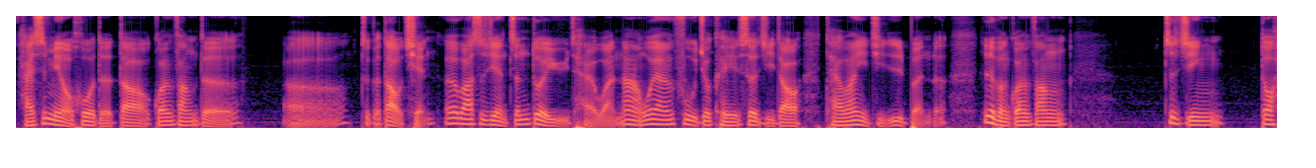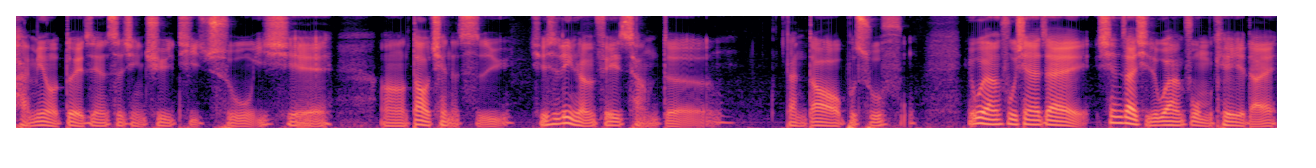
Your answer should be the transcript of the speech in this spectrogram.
还是没有获得到官方的呃这个道歉。二二八事件针对于台湾，那慰安妇就可以涉及到台湾以及日本了。日本官方至今都还没有对这件事情去提出一些嗯、道歉的词语，其实令人非常的感到不舒服。因为慰安妇现在在现在，其实慰安妇我们可以来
